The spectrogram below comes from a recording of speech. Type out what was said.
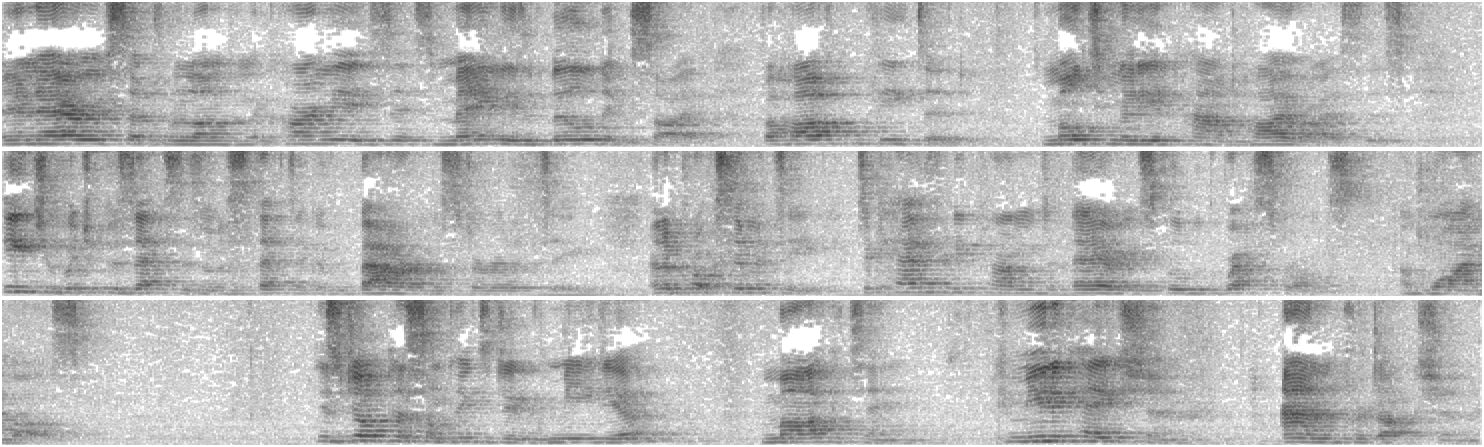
in an area of central London that currently exists mainly as a building site for half completed, multi million pound high rises, each of which possesses an aesthetic of barren sterility and a proximity to carefully planned areas filled with restaurants and wine bars. His job has something to do with media, marketing, communication, and production.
